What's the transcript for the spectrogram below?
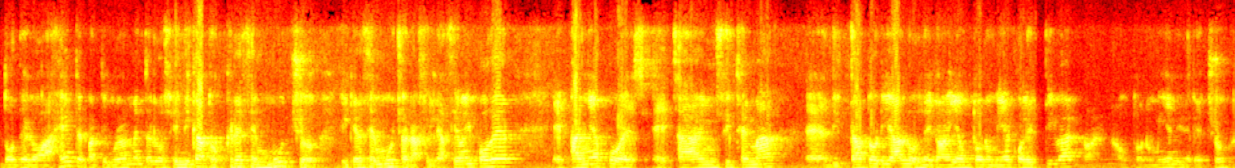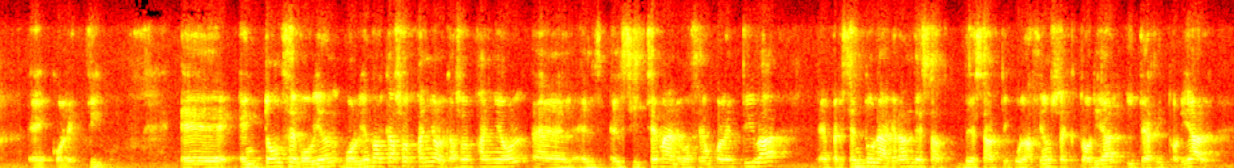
donde los agentes, particularmente los sindicatos, crecen mucho y crecen mucho en afiliación y poder, España pues está en un sistema dictatorial donde no hay autonomía colectiva, no hay autonomía ni derecho colectivo. Eh, entonces, volviendo, al caso español, el caso español, el, sistema de negociación colectiva eh, presenta una gran desarticulación sectorial y territorial.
